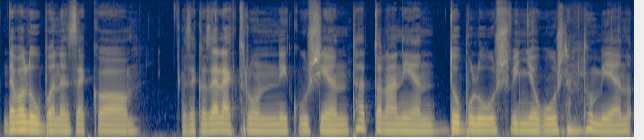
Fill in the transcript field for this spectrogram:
De valóban ezek a ezek az elektronikus, ilyen, hát talán ilyen dobolós, vinyogós, nem tudom, milyen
